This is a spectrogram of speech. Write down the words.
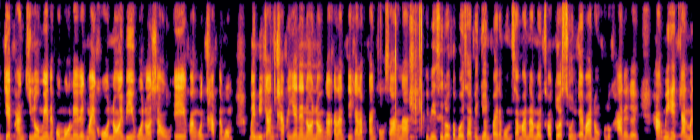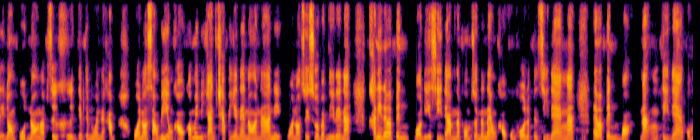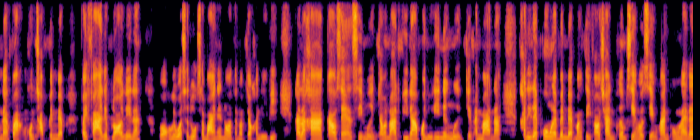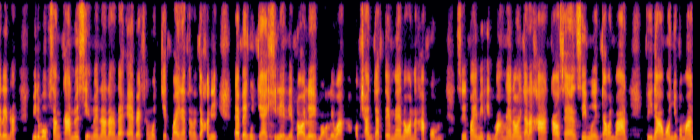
17,000 กิโลเมตรนะผมบอกเลยเลขไมล์โคตรน้อยพี่หัวน็อตเสา A ฝั่งคนขับนะผม ไม่มีการขับเยี่ยแน่นอนน้องก็การันตีการรับประกันโครงสร้างนะ พี่ๆซื้อรถกับบริษัทเพชรยนต์ไปนะผมสามารถนำรถเข้าตรวจศูนย์ใกล้บ้านของคุณลูกค้าได้เลย หากมีเหตุการณ์เหมือนที่น้องพูดน้องรับซื้อคืนเต็มจำนวนนะครับหัวน็อตเสา B ของเขาก็ไม่มีการขับเยี่ยแน่นอนนะนี่หัวน็อตสวยๆแบบนี้เลยนะคันนี้ได้มาเป็นบอดี้สีดำนะผมส่วนด้านในของเขาคุมโทนเป็นสีแดงนะ ได้มาเป็นเบาะหนังสีแดงผมและฝั่งคนขับเป็นแบบไฟฟ้าเรียบร้อยเลยนะ บอกเลยว่าสะดวกสบายแน่นอนสำหรับเจ้าคันนี้พี่ การราคา 949,000 บาทฟรีดาวน์ผ่อนอยู่ที่ 17,000 บาทนะ คันนี้ได้พวงมาลัยเป็นแบบมัลติฟังก์ชัน เพิ่มเสียงลดเสียงผ่านพวงมาลัยได้เลยนะ มีระบบสั่งการด้วยเสียงด้วยนะและได้แอร์แบ็กทั้งหมด 7 ใบนะสำหรับเจ้าคันนี้ได้เป็นกุญแจคีย์เลสเรียบร้อยเลย บอกเลยว่าออปชั่นจัดเต็มแน่นอนนะครับผมซื้อไปไม่ผิดหวังแน่นอนกับราคา 949,000 บาท ฟรีดาวน์ผ่อนอยู่ประมาณ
